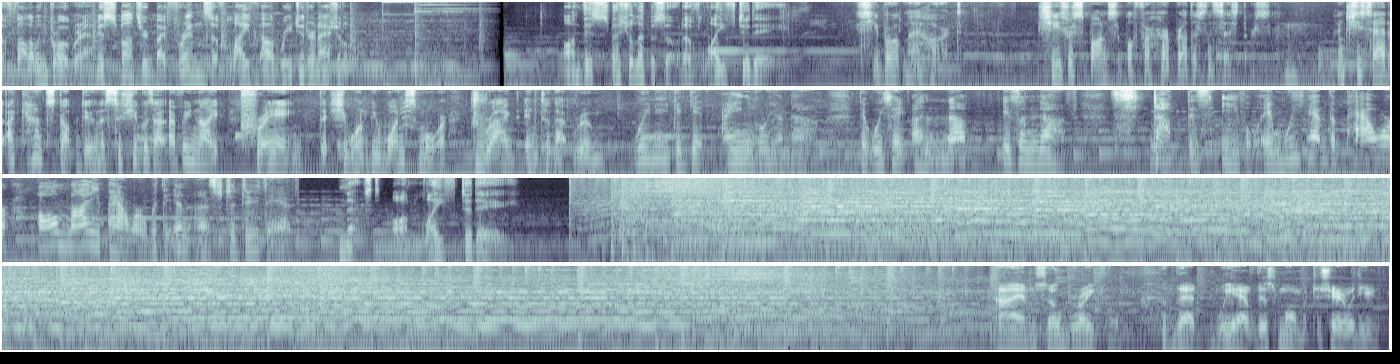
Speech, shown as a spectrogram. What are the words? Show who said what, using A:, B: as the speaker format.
A: The following program is sponsored by Friends of Life Outreach International. On this special episode of Life Today,
B: She broke my heart. She's responsible for her brothers and sisters. Hmm. And she said, I can't stop doing this. So she goes out every night praying that she won't be once more dragged into that room.
C: We need to get angry enough that we say, enough is enough. Stop this evil. And we have the power, almighty power within us to do that.
A: next on Life Today.
D: I am so grateful that we have this moment to share with you.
